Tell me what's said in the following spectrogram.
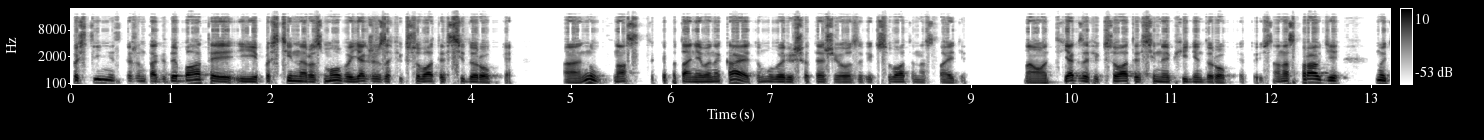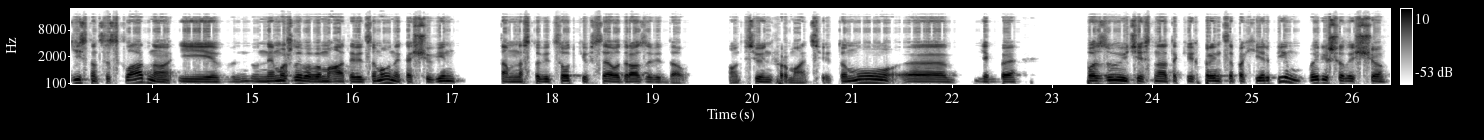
постійні, скажімо так, дебати і постійні розмови, як же зафіксувати всі доробки. Е, Ну, у нас таке питання виникає, тому вирішив теж його зафіксувати на слайді. А от, як зафіксувати всі необхідні доробки. Тобто, а насправді, ну дійсно це складно і ну, неможливо вимагати від замовника, що він там на 100% все одразу віддав, от всю інформацію. Тому, е, якби базуючись на таких принципах ERP, вирішили, що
